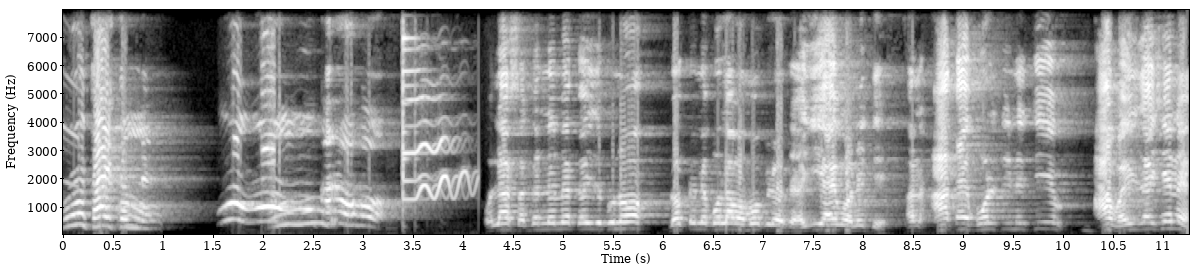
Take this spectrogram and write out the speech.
શું થાય તમને? હું હું હું કરો હો. ઓલા સગન ને મેં કહી દીધું નો ડોક્ટર ને બોલાવવા મોકલ્યો છે હજી આવ્યો નથી. અને આ કઈ બોલતી નથી આ વહી જાય છે ને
